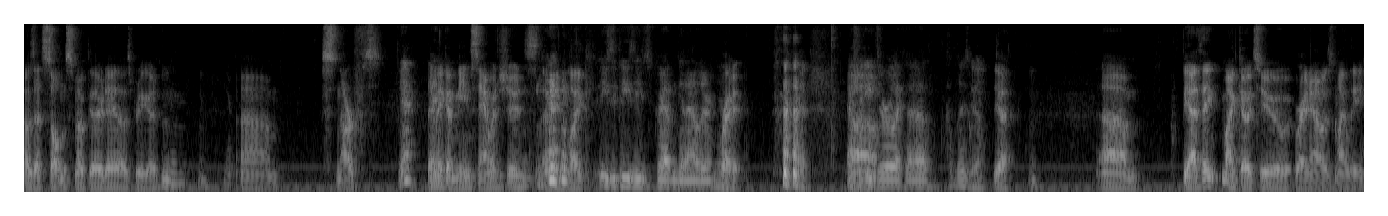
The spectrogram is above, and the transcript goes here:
I was at Salt and Smoke the other day. That was pretty good. Mm-hmm. Um, Snarfs. Yeah. They Hey, make a mean sandwich, dudes. I mean, like, easy peasy. Just grab and get out of there. Yeah. right. Actually, Um, ate there like uh, a couple days ago. Yeah. Um, but yeah, I think my go-to right now is Mai Lee.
